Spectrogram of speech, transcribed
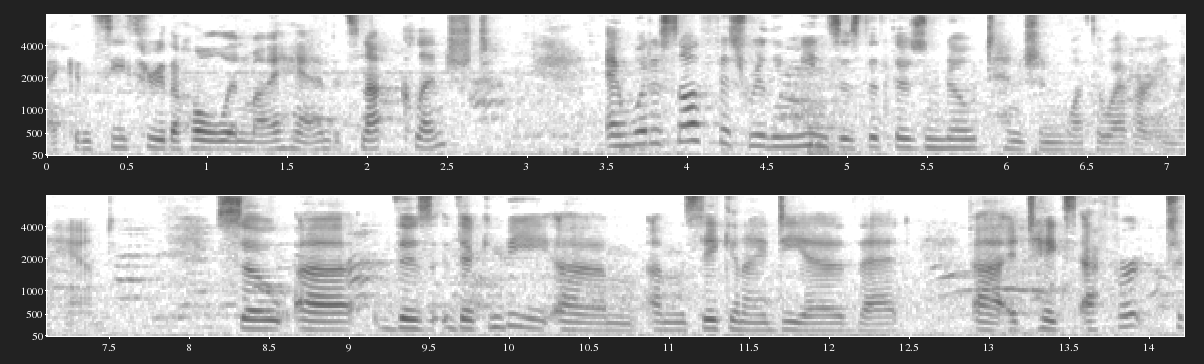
I can see through the hole in my hand, it's not clenched. And what a soft fist really means is that there's no tension whatsoever in the hand. So uh, there's there can be um, a mistaken idea that uh, it takes effort to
